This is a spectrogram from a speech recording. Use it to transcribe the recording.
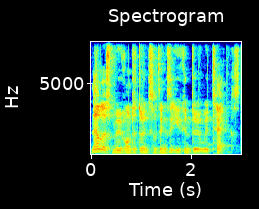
Now let's move on to doing some things that you can do with text.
